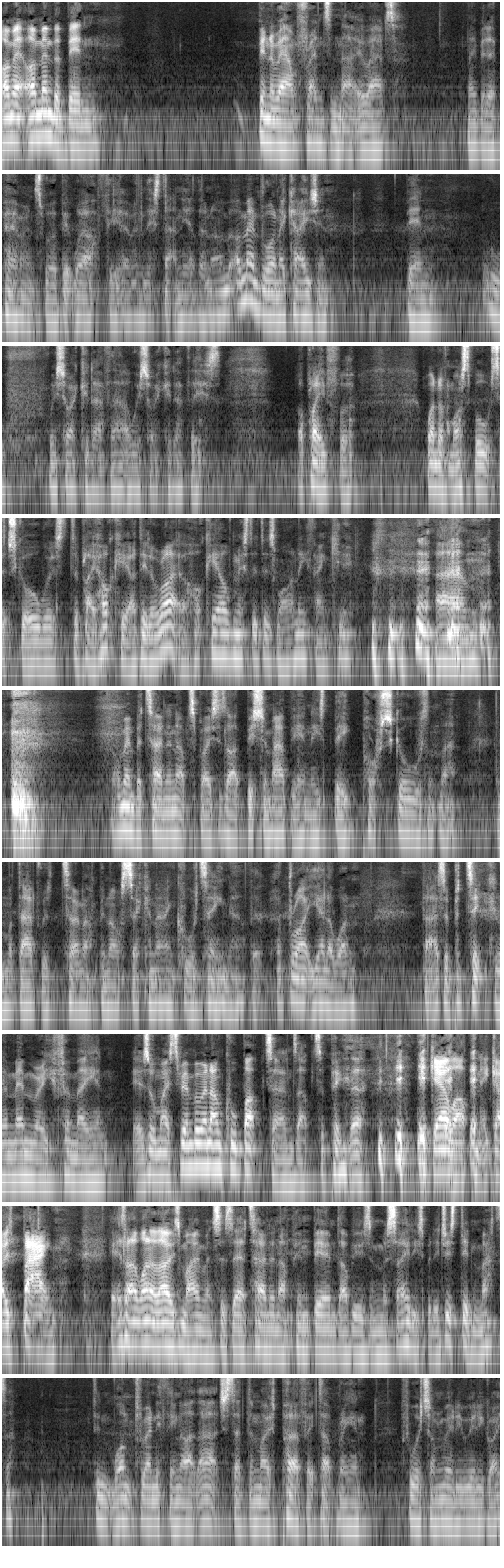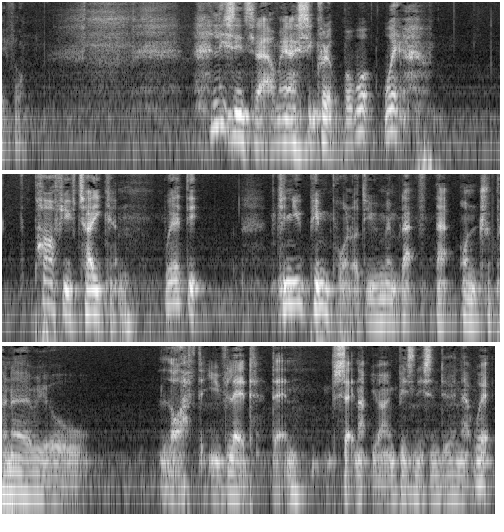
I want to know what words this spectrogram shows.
I, me- I remember being been around friends and that who had maybe their parents were a bit wealthier and this, that, and the other. And I, I remember on occasion being, oof, wish I could have that. I wish I could have this. I played for one of my sports at school was to play hockey. I did all right at hockey. Old Mr. Deswani, thank you. um, I remember turning up to places like Bisham Abbey and these big posh schools and that. And my dad would turn up in our second-hand Cortina, a bright yellow one. That has a particular memory for me. And it was almost remember when Uncle Buck turns up to pick the, the girl up and it goes bang. It's like one of those moments as they're turning up in BMWs and Mercedes, but it just didn't matter. Didn't want for anything like that. Just had the most perfect upbringing, for which I'm really, really grateful. Listening to that, I mean, that's incredible. But what, where, path you've taken, where did, can you pinpoint, or do you remember that that entrepreneurial life that you've led? Then setting up your own business and doing that. Where,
